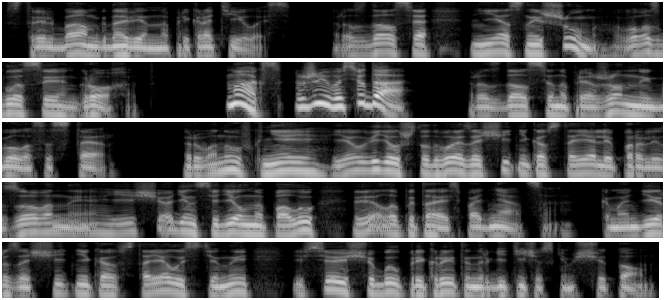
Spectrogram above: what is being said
Стрельба мгновенно прекратилась. Раздался неясный шум, возгласы, грохот. «Макс, живо сюда!» — раздался напряженный голос Эстер. Рванув к ней, я увидел, что двое защитников стояли парализованные, еще один сидел на полу, вяло пытаясь подняться. Командир защитников стоял у стены и все еще был прикрыт энергетическим щитом.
